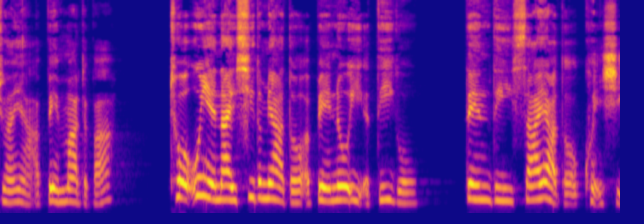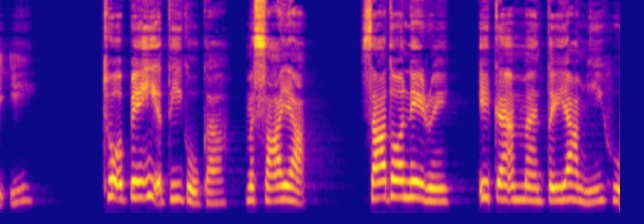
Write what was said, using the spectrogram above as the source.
ကျွမ်းရာအပင်မှတပါထိုဥယျင်၌ရှိသမျှသောအပင်တို့၏အသီးကိုသင်သည်စားရသောအခွင့်ရှိ၏ထိုအပင်၏အသီးကိုကမစားရစားသောနေ့တွင်ဧကံအမှန်သေရမည်ဟု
